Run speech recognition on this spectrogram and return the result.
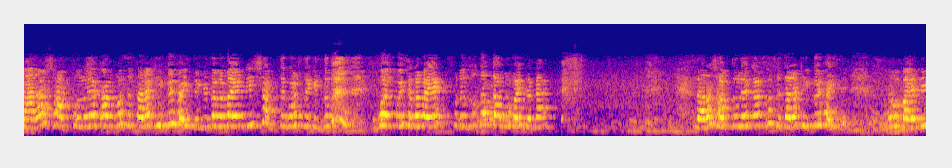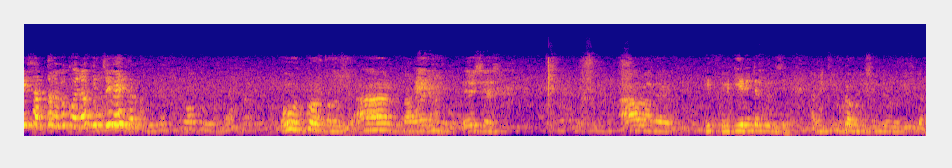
যারা স্বার্থ লইয়া কাম করছে তারা ঠিকই পাইছে কিন্তু আমার ভাইয়ের নিঃস্বার্থ করছে কিন্তু পয়সা না ভাই এক ফুটের জুতার দামও পাইছে না। যারা স্বার্থ লইয়া কাম করছে তারা ঠিকই পাইছে। ভাইয়ের নিঃস্বার্থ ভাবে কইলেও কিচ্ছুই পাইছে না। বহুত কষ্ট হচ্ছে। আর বাংলা এই শেষ আর আমি তুমি কি এর ইন্টারভিউ দিছিলে? আমি ত্রিপুরা পুলিশ ইন্টারভিউ দিয়েছিলাম।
